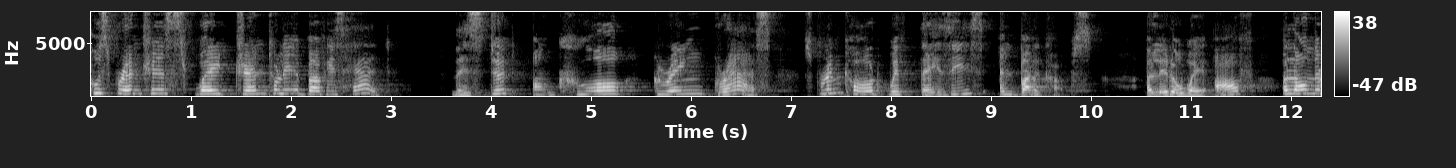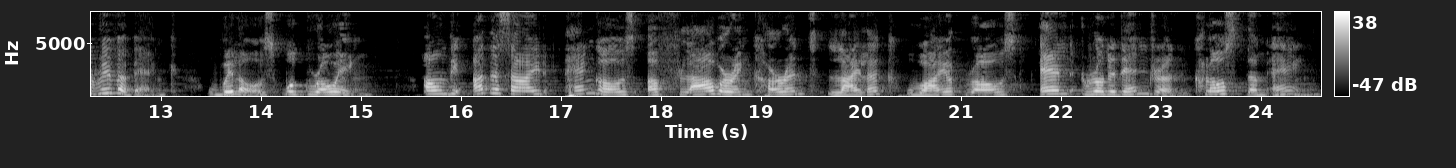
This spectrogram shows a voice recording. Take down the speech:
whose branches swayed gently above his head. They stood on cool green grass sprinkled with daisies and buttercups. A little way off, along the river bank, willows were growing. On the other side, tangles of flowering currant, lilac, wild rose, and rhododendron closed them in.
